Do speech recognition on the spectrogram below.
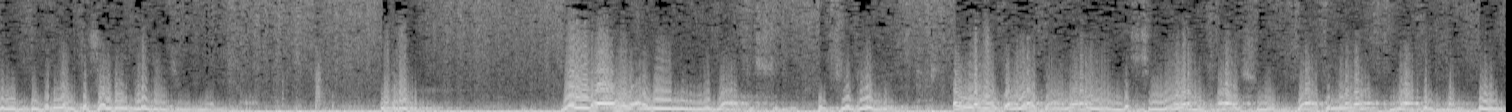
قلوبكم فلن تسلي لكم شيئا والله عليم بذات الصدور فشجل الله تعالى تعالى بالسنان فارش من ذات ما في القلب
